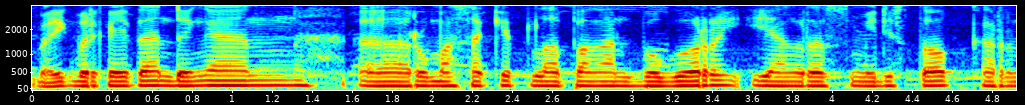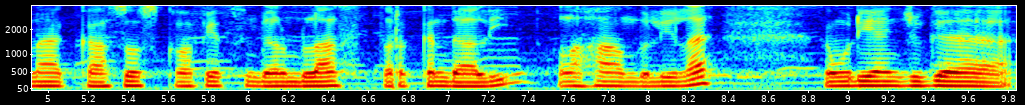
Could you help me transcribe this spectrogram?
Baik berkaitan dengan uh, rumah sakit lapangan Bogor yang resmi di stop karena kasus COVID-19 terkendali. Alhamdulillah Kemudian juga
